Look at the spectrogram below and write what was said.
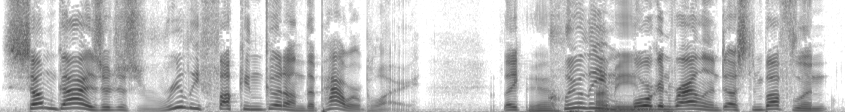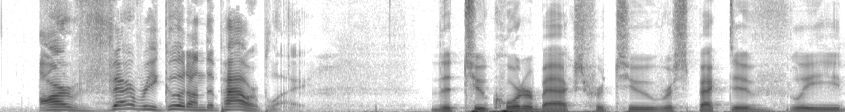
some guys are just really fucking good on the power play. Like, Yeah, clearly, I mean- Morgan Rielly and Dustin Byfuglien are very good on the power play. the two quarterbacks for two respectively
